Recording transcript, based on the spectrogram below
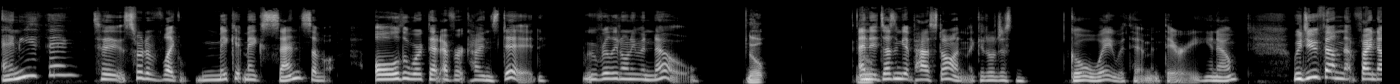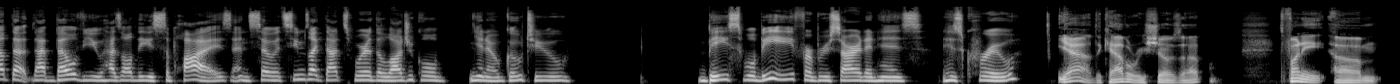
anything to sort of like make it make sense of all the work that Everett Kynes did. We really don't even know, Nope. and it doesn't get passed on. Like it'll just go away with him in theory. You know, we do found that find out that that Bellevue has all these supplies, and so it seems like that's where the logical you know go to base will be for Broussard and his his crew. Yeah, the cavalry shows up. It's funny. Um,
